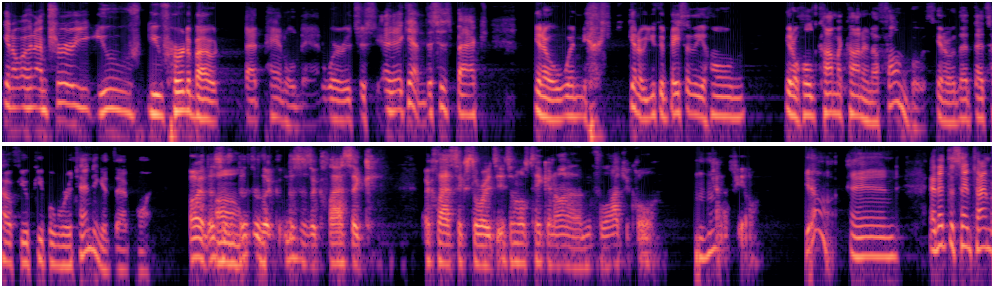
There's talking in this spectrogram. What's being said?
you know, and I'm sure you've you've heard about that panel, Dan, where it's just, and again, this is back, you know, when you know you could basically hone, you know, hold Comic Con in a phone booth. You know that that's how few people were attending at that point. Oh, yeah, this um, is this is a this is a classic, a classic story. It's, it's almost taken on a mythological mm-hmm. kind of feel. Yeah, and and at the same time,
